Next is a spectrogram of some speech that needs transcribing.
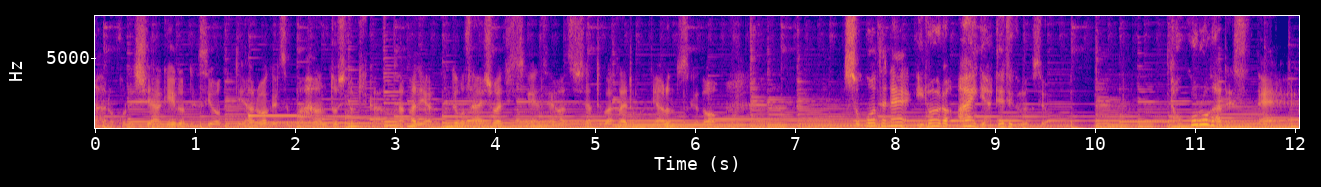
あのこれ仕上げるんですよってやるわけですよ。まあ、半年の期間の中でやる。でも最初は実現性外してやってくださいとかってやるんですけど、そこでね、いろいろアイデア出てくるんですよ。ところがですね、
